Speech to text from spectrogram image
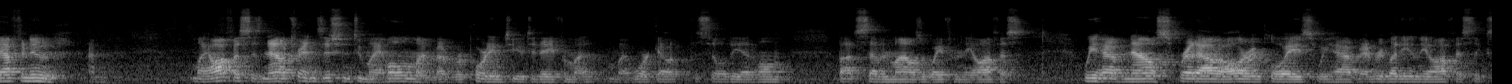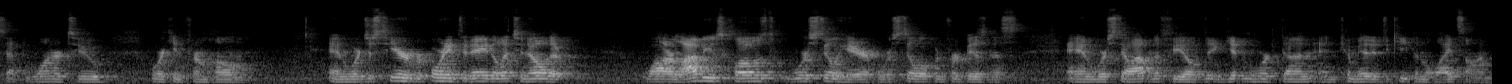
afternoon. I'm, my office is now transitioned to my home. I'm reporting to you today from my, my workout facility at home, about seven miles away from the office. We have now spread out all our employees. We have everybody in the office except one or two working from home. And we're just here reporting today to let you know that while our lobby is closed, we're still here. We're still open for business and we're still out in the field getting work done and committed to keeping the lights on,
